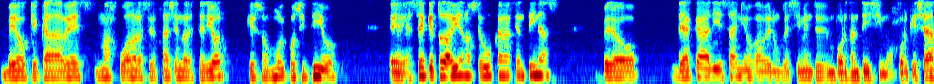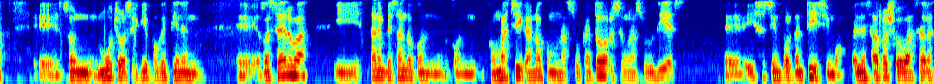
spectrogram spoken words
veo que cada vez más jugadoras se están yendo al exterior, que eso es muy positivo. Eh, sé que todavía no se buscan argentinas, pero de acá a 10 años va a haber un crecimiento importantísimo, porque ya eh, son muchos los equipos que tienen reserva y están empezando con, con, con, más chicas, ¿no? Como una sub-14, una sub-10, y eso es importantísimo. El desarrollo va a ser,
